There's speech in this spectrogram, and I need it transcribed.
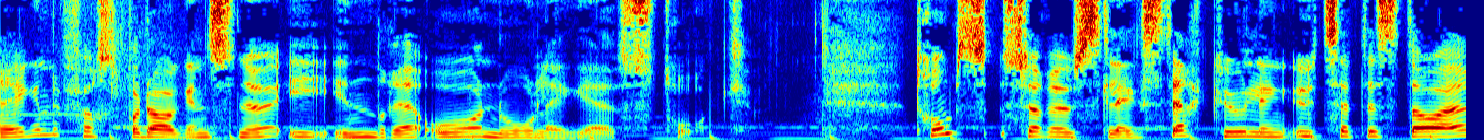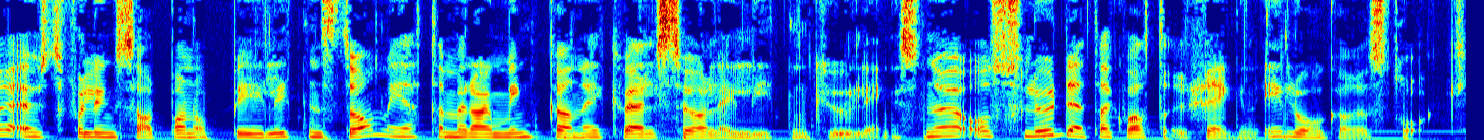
Regn, først på dagen snø i indre og nordlige strøk. Troms sørøstlig sterk kuling utsatte steder. Øst for Lyngsalpene opp i liten storm. I ettermiddag minkende, i kveld sørlig liten kuling. Snø og sludd, etter hvert regn i lågere strøk.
